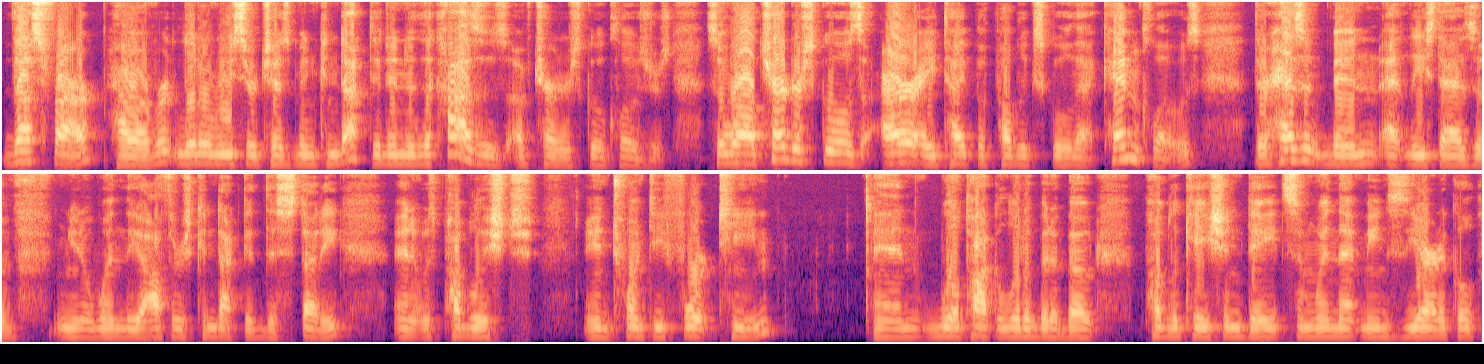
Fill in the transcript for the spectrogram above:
Thus far, however, little research has been conducted into the causes of charter school closures. So while charter schools are a type of public school that can close, there hasn't been, at least as of you know when the authors conducted this study, and it was published in 2014, and we'll talk a little bit about publication dates and when that means the article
